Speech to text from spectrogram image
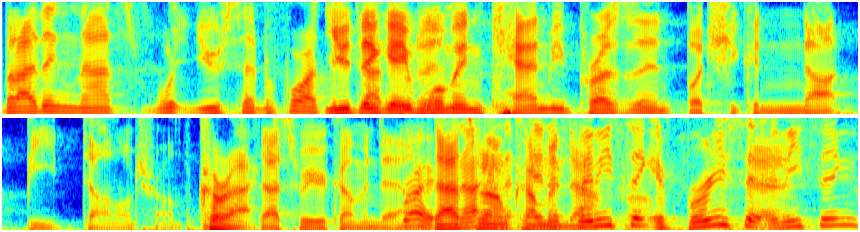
but I think that's what you said before. I You think a what it is. woman can be president, but she cannot beat Donald Trump? Correct. That's where you're coming down. Right. That's And what I- I'm coming And if down anything, from. if Bernie said anything,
